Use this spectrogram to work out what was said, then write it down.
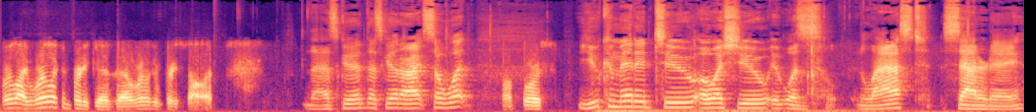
we're like we're looking pretty good though. We're looking pretty solid. That's good. That's good. All right. So what? Of course. You committed to OSU. It was last Saturday.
